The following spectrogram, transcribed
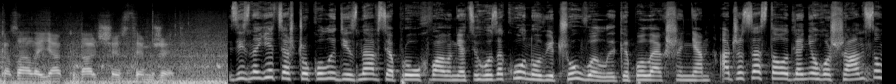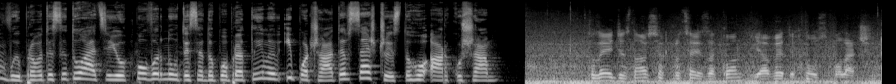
сказали, як далі з цим жити. Зізнається, що коли дізнався про ухвалення цього закону, відчув велике полегшення, адже це стало для нього шансом виправити ситуацію, повернутися до побратимів і почати все з чистого аркуша. Коли я дізнався про цей закон, я видихнув з полегшенням,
